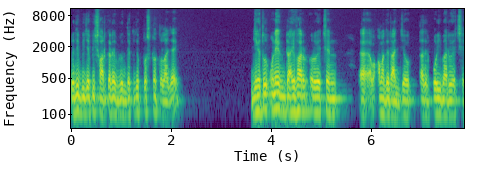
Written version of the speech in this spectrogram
যদি বিজেপি সরকারের বিরুদ্ধে কিছু প্রশ্ন তোলা যায়, যেহেতু অনেক ড্রাইভার রয়েছেন আমাদের রাজ্যেও তাদের পরিবার রয়েছে,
